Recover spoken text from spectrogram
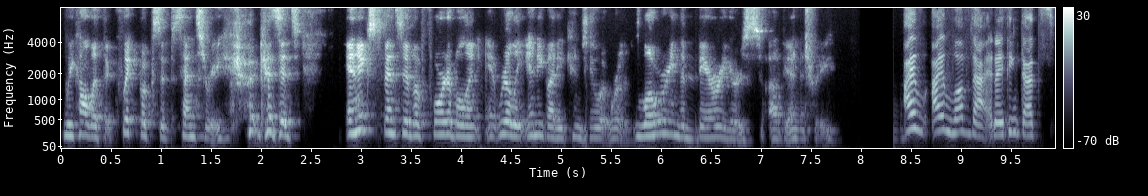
we call it the QuickBooks of sensory because it's inexpensive, affordable, and it really anybody can do it. We're lowering the barriers of entry. I I love that, and I think that's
